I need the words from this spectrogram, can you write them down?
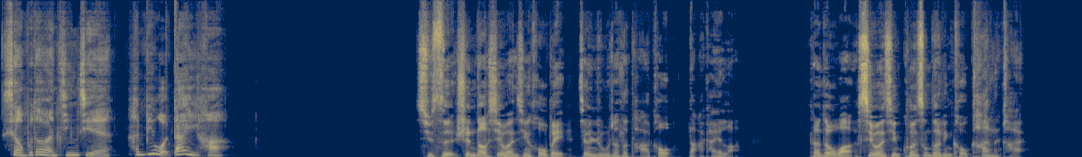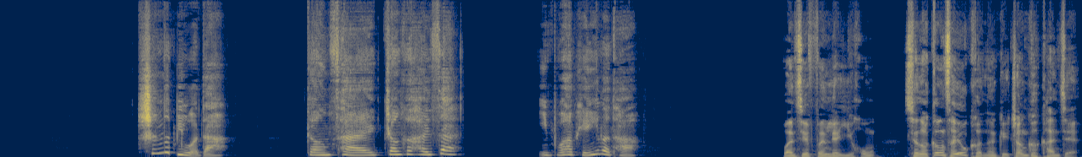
想不到婉清姐还比我大一号。许思伸到谢婉清后背，将乳罩的塔扣打开了，探头往谢婉清宽松的领口看了看。真的比我大。刚才张哥还在，你不怕便宜了他？婉清粉脸一红。想到刚才有可能给张克看见，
